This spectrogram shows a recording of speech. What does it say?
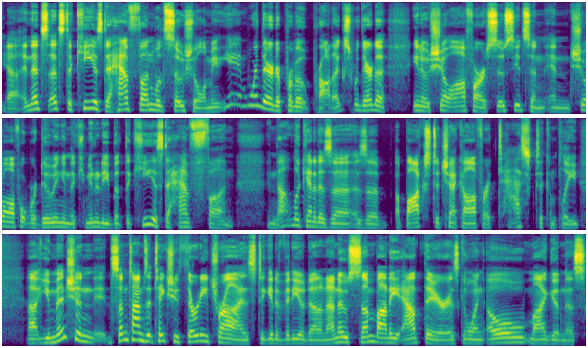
Yeah, and that's that's the key is to have fun with social. I mean, yeah, we're there to promote products. We're there to, you know, show off our associates and, and show off what we're doing in the community. But the key is to have fun and not look at it as a as a, a box to check off or a task to complete. Uh, you mentioned sometimes it takes you 30 tries to get a video done. And I know somebody out there is going, oh my goodness,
